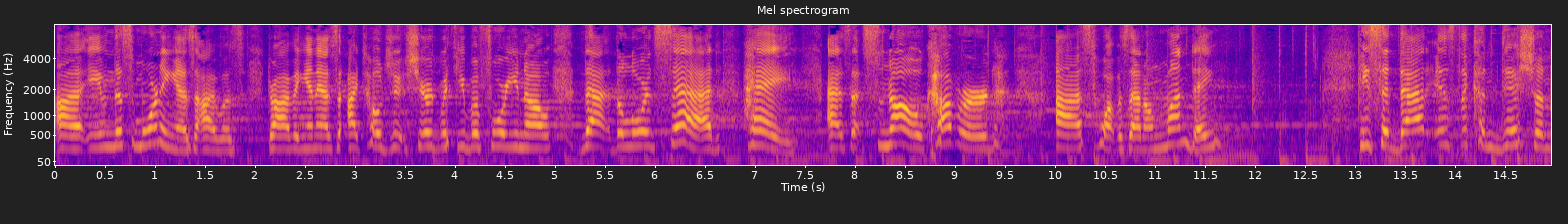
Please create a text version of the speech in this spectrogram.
Uh, even this morning as I was driving, and as I told you, shared with you before, you know, that the Lord said, hey, as that snow covered us, what was that on Monday? He said that is the condition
